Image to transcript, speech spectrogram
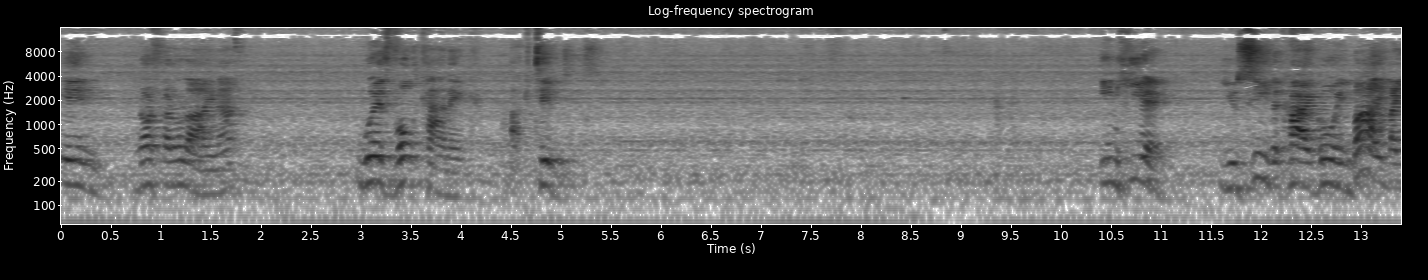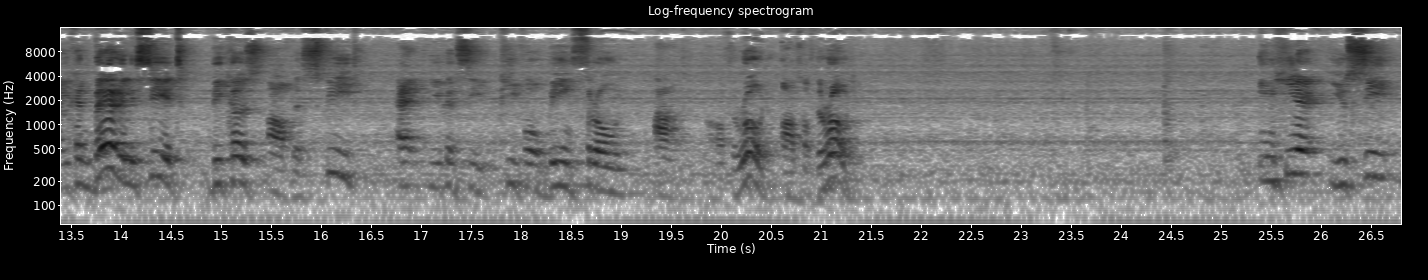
in North Carolina with volcanic activities. In here, you see the car going by, but you can barely see it because of the speed, and you can see people being thrown up the road, off of the road. In here, you see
